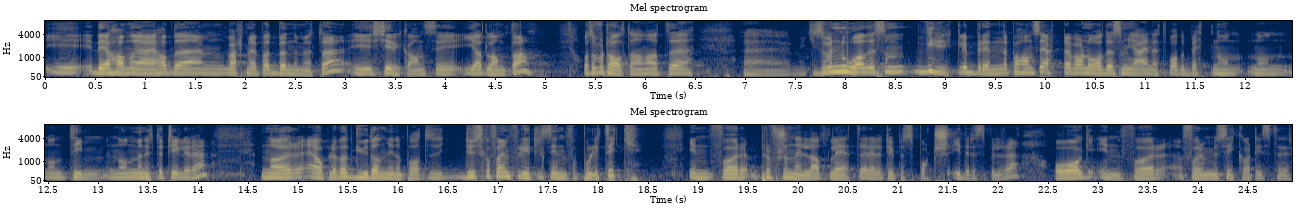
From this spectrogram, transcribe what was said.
i det han og jeg hadde vært med på et bønnemøte i kirka hans i, i Atlanta. Og så fortalte han at eh, noe av det som virkelig brenner på hans hjerte, var noe av det som jeg nettopp hadde bedt noen, noen, noen, time, noen minutter tidligere. Når jeg opplevde at Gud hadde minnet på at du skal få innflytelse innenfor politikk innenfor profesjonelle atleter eller type sportsidrettsspillere og innenfor for musikk og artister.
